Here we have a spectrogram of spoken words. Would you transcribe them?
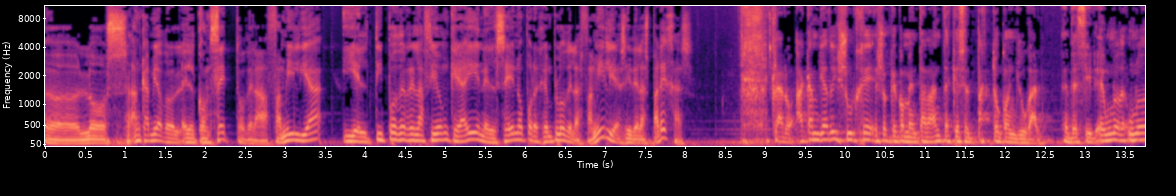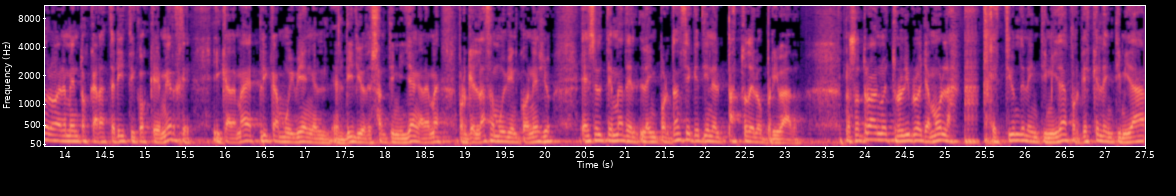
eh, los, han cambiado el concepto de la familia y el tipo de relación que hay en el seno, por ejemplo, de las familias y de las parejas. Claro, ha cambiado y surge eso que comentaba antes, que es el pacto conyugal. Es decir, es uno de, uno de los elementos característicos que emerge y que además explica muy bien el, vídeo de Santi Millán, además, porque enlaza muy bien con ello, es el tema de la importancia que tiene el pacto de lo privado. Nosotros a nuestro libro llamamos la gestión de la intimidad, porque es que la intimidad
